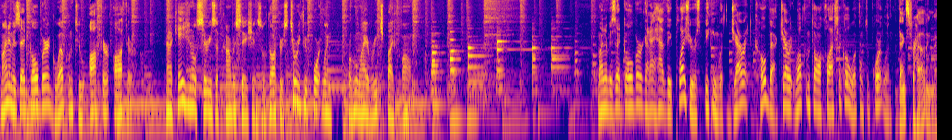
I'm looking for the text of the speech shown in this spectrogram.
My name is Ed Goldberg. Welcome to Author Author, an occasional series of conversations with authors touring through Portland or whom I have reached by phone. My name is Ed Goldberg, and I have the pleasure of speaking with Jarett Kobek. Jarett, welcome to All Classical. Welcome to Portland. Thanks for having me.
